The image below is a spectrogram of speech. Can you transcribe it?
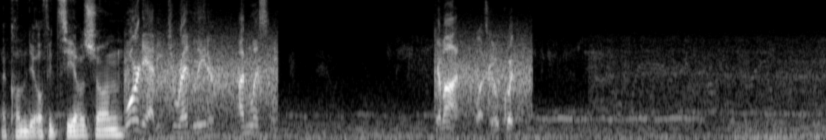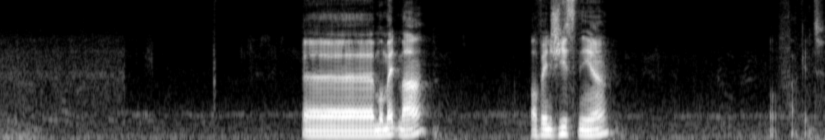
Da kommen die Offiziere schon. War Daddy to Red Leader. I'm listening. Come on, let's go quick. Äh, Moment mal. Auf wen schießen hier? Oh, fuck it.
